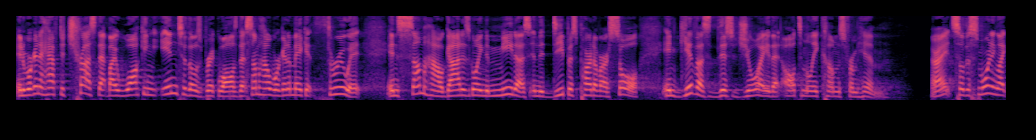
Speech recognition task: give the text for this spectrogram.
And we're going to have to trust that by walking into those brick walls, that somehow we're going to make it through it. And somehow God is going to meet us in the deepest part of our soul and give us this joy that ultimately comes from Him. All right? So this morning, like,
